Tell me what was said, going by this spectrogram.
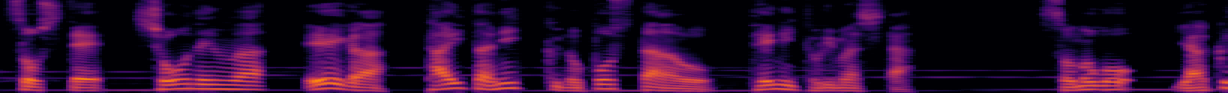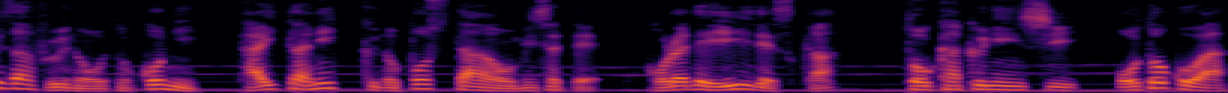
そして少年は映画タイタニックのポスターを手に取りました。その後、ヤクザ風の男にタイタニックのポスターを見せて、これでいいですか？と確認し、男は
